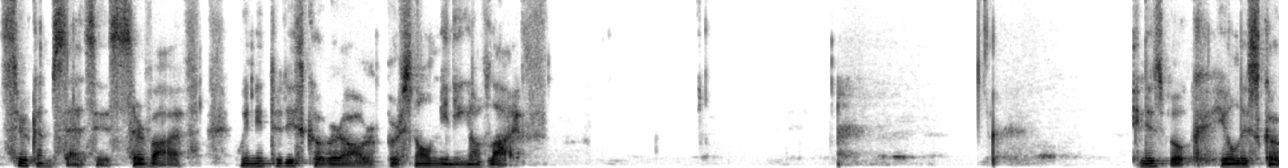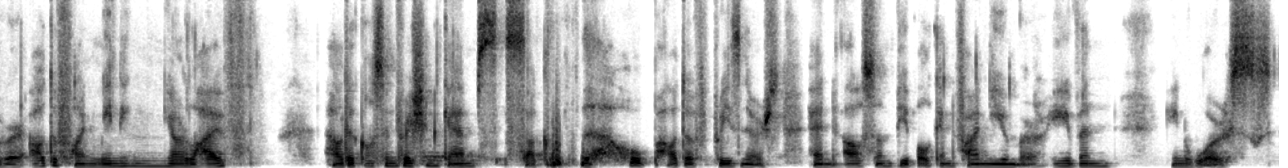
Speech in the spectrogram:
circumstances survive, we need to discover our personal meaning of life. In this book, you'll discover how to find meaning in your life, how the concentration camps suck the hope out of prisoners, and how some people can find humor even in worse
